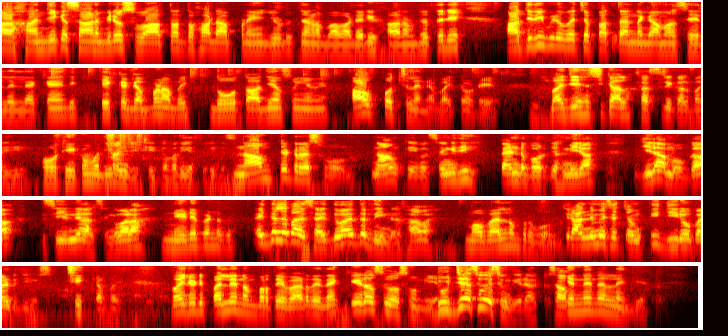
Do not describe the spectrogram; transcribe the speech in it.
ਆ ਹਾਂਜੀ ਕਿਸਾਨ ਵੀਰੋ ਸਵਾਗਤ ਆ ਤੁਹਾਡਾ ਆਪਣੇ YouTube channel Baba dairy farm ਦੇ ਉੱਤੇ ਜੀ। ਅੱਜ ਦੀ ਵੀਡੀਓ ਵਿੱਚ ਆਪਾਂ ਤਿੰਨ ਗਾਵਾਂ ਸੇਲ ਲਈ ਲੈ ਕੇ ਆਏ ਜੀ। ਇੱਕ ਗੱਬਣਾ ਬਈ ਦੋ ਤਾਜ਼ੀਆਂ ਸੂਈਆਂ ਵੀ ਆਓ ਪੁੱਛ ਲੈਨੇ ਬਾਈ ਤੁਹਾਡੇ। ਬਾਈ ਜੀ ਸਤਿ ਸ਼੍ਰੀ ਅਕਾਲ। ਸਤਿ ਸ੍ਰੀ ਅਕਾਲ ਬਾਈ ਜੀ। ਹੋ ਠੀਕ ਹੋ? ਵਧੀਆ? ਹਾਂਜੀ ਠੀਕ ਹੈ ਵਧੀਆ ਤੁਸੀਂ ਦੱਸੋ? ਨਾਮ ਤੇ ਐਡਰੈਸ ਬੋਲ। ਨਾਮ ਕੇਵਲ ਸਿੰਘ ਜੀ ਪਿੰਡ ਬੁਰਜ ਹਮੀਰਾ ਜ਼ਿਲ੍ਹਾ ਮੋਗਾ ਤਹਿਸੀਲ ਨਿਹਾਲ ਸਿੰਘ ਵਾਲਾ। ਨੇੜੇ ਪਿੰਡ ਬਈ? ਇਧਰਲੇ ਪਾਸੇ ਸੈਦੋ ਆ ਇਧਰ ਦੀਨਾ ਸਾਹਿਬ ਹੈ ਮੋਬਾਈਲ ਨੰਬਰ ਬੋਲ ਦਿਓ। 94 ਸੇ 34 0.0 ਠੀਕ ਆ ਬਾਈ। ਬਾਈ ਜਿਹੜੀ ਪਹਿਲੇ ਨੰਬਰ ਤੇ ਬੈਠਦੇ ਨੇ ਕਿਹੜਾ ਸੂਆ ਸੁਣਦੀ ਹੈ ਦੂਜੇ ਸੂਏ ਸੁੰਦੀ ਹੈ ਡਾਕਟਰ ਸਾਹਿਬ। ਕਿੰਨੇ ਦਿਨ ਲੈਂਦੀ ਹੈ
